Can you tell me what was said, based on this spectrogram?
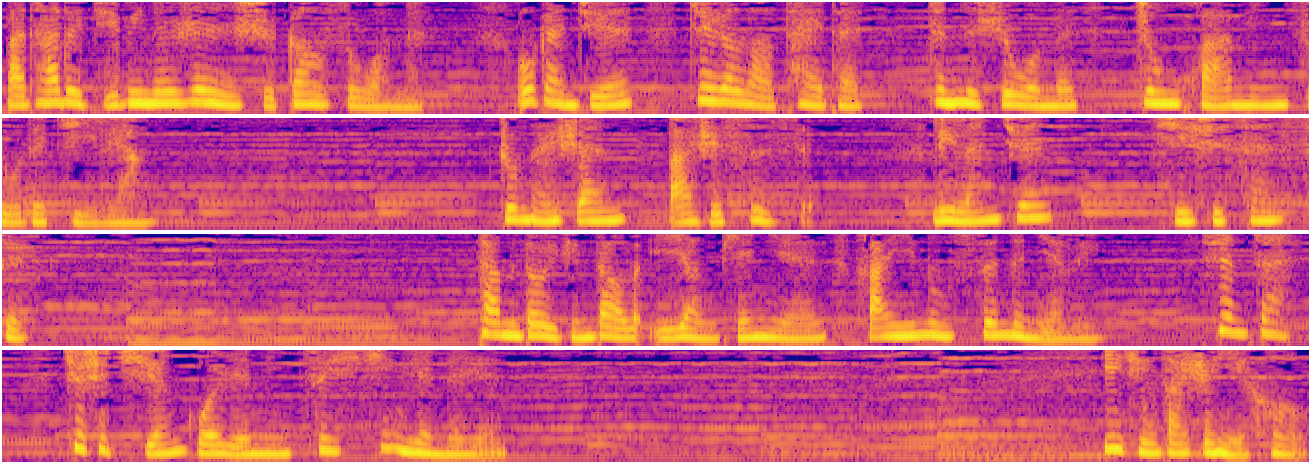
把他对疾病的认识告诉我们。我感觉这个老太太真的是我们中华民族的脊梁。钟南山八十四岁，李兰娟七十三岁，他们都已经到了颐养天年、含饴弄孙的年龄，现在却是全国人民最信任的人。疫情发生以后，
